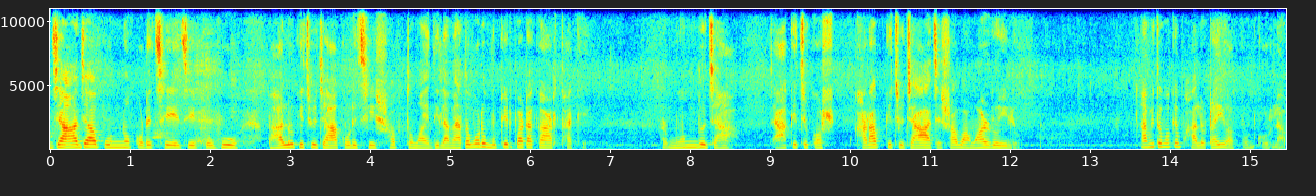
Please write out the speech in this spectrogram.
যা যা পুণ্য করেছে যে প্রভু, ভালো কিছু যা করেছি সব তোমায় দিলাম। এত বড় বুকের পাটা কার থাকে? আর মন্দ যা যা কিছু কষ্ট খারাপ কিছু যা আছে সব আমার রইল। আমি তোমাকে ভালোটাই অর্পণ করলাম।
